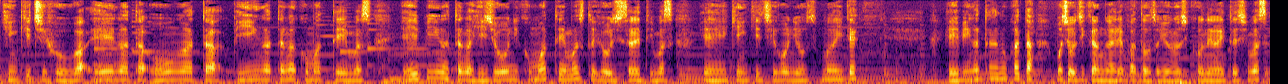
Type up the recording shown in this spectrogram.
近畿地方は A 型 O 型 B 型が困っています。AB 型が非常に困っていますと表示されています、えー、近畿地方にお住まいで AB 型の方もしお時間があればどうぞよろしくお願いいたします。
